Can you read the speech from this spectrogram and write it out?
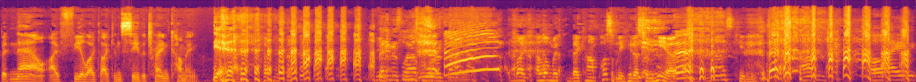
But now I feel like I can see the train coming. Yeah. Famous last words. like along with they can't possibly hit us from here. nice kitty. Um, I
